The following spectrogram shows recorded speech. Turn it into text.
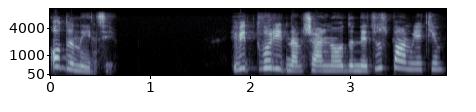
Одиниці. Відтворіть навчальну одиницю з пам'яті.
